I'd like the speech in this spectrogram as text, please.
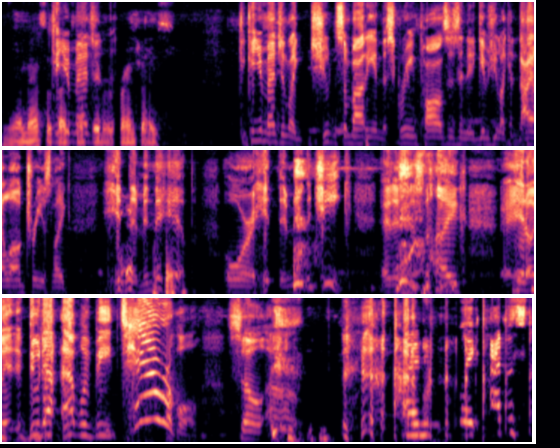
Yeah, Mass you Effect's my imagine? favorite franchise. Can, can you imagine like shooting somebody and the screen pauses and it gives you like a dialogue tree? It's like hit them in the hip or hit them in the cheek, and it's just like you know, it, dude, that that would be terrible. So um, I I don't mean, like I just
